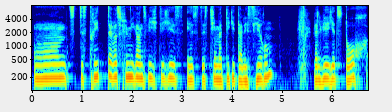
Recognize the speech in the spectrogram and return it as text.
Und das Dritte, was für mich ganz wichtig ist, ist das Thema Digitalisierung, weil wir jetzt doch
